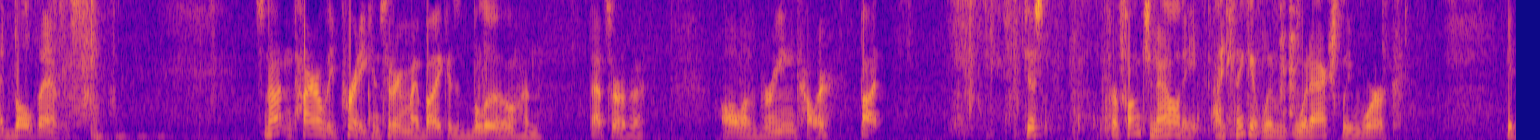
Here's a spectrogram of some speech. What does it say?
at both ends. It's not entirely pretty considering my bike is blue and that's sort of a olive green color, but just for functionality, I think it would, would actually work. It,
